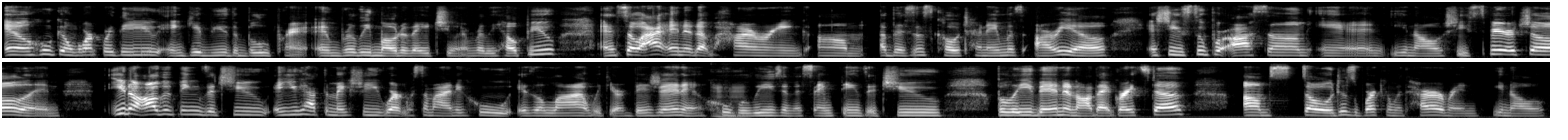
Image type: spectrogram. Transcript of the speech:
and who can work with you and give you the blueprint and really motivate you and really help you. And so I ended up hiring um, a business coach. Her name is Ariel, and she's super awesome. And you know, she's spiritual and you know all the things that you and you have to make sure you work with somebody who is aligned with your vision and who mm-hmm. believes in the same things that you believe in and all that great stuff. Um, so just working with her and you know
